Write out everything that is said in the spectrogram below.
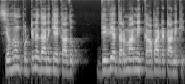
సింహం పుట్టిన దానికే కాదు దివ్య ధర్మాన్ని కాపాడటానికి.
